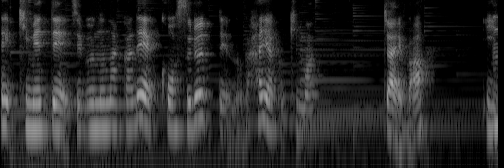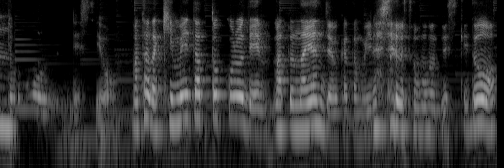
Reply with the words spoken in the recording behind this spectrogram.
ね、決めて自分の中でこうするっていうのが早く決まっちゃえばいいと思うんですよ。まあ、ただ決めたところでまた悩んじゃう方もいらっしゃると思うんですけど、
